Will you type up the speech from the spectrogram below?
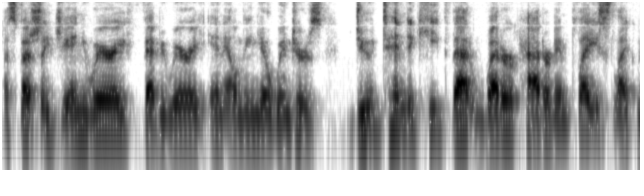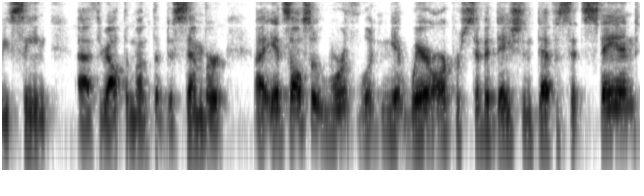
especially January, February in El Nino winters do tend to keep that wetter pattern in place, like we've seen uh, throughout the month of December. Uh, it's also worth looking at where our precipitation deficits stand.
